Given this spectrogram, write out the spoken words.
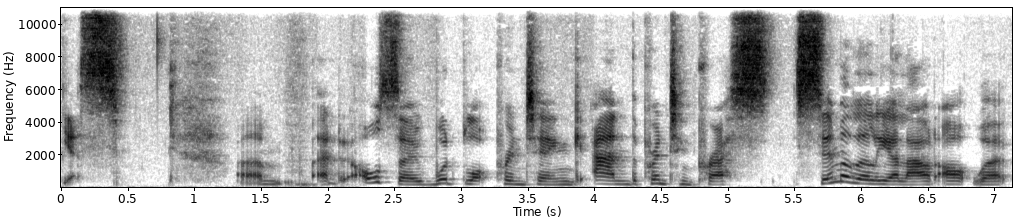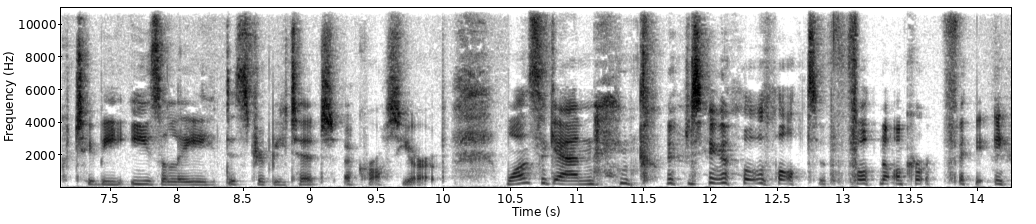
Yes. Um, and also, woodblock printing and the printing press similarly allowed artwork to be easily distributed across Europe. Once again, including a lot of pornography.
